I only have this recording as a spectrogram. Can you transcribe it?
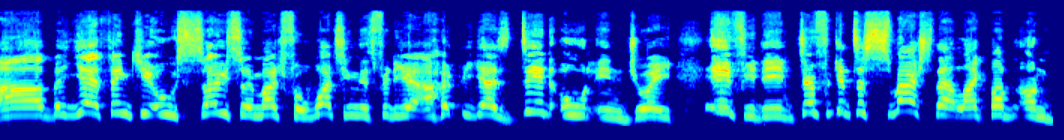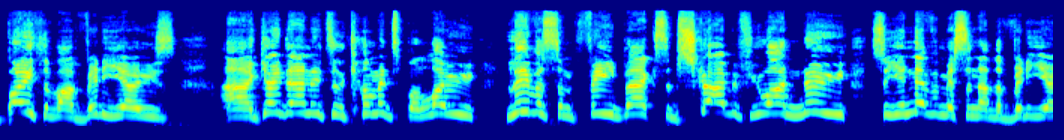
Uh, but yeah, thank you all so, so much for watching this video. I hope you guys did all enjoy. If you did, don't forget to smash that like button on both of our videos. Uh, go down into the comments below, leave us some feedback, subscribe if you are new so you never miss another video.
